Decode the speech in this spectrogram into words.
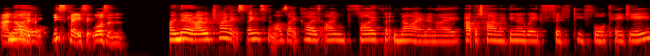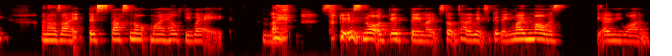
and no. obviously in this case it wasn't I know, and I would try and explain to them. I was like, guys, I'm five foot nine, and I at the time I think I weighed 54 kg, and I was like, this that's not my healthy weight. Mm. Like, so it's not a good thing. Like, stop telling me it's a good thing. My mom was the only one,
